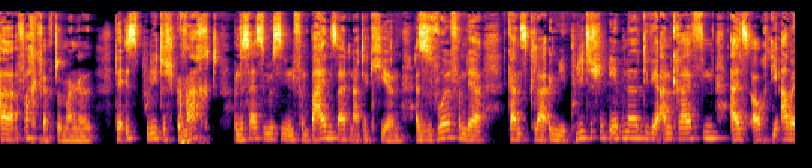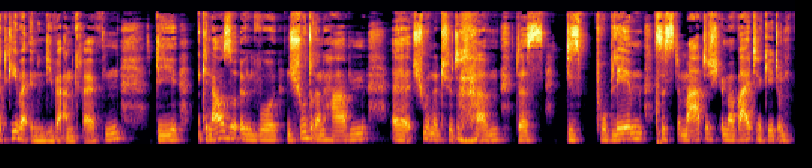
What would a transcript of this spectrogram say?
äh, Fachkräftemangel. Der ist politisch gemacht und das heißt, wir müssen ihn von beiden Seiten attackieren. Also sowohl von der ganz klar irgendwie politischen Ebene, die wir angreifen, als auch die ArbeitgeberInnen, die wir angreifen die genauso irgendwo einen Schuh drin haben, äh, Schuh in der Tür drin haben, dass dieses Problem systematisch immer weitergeht und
